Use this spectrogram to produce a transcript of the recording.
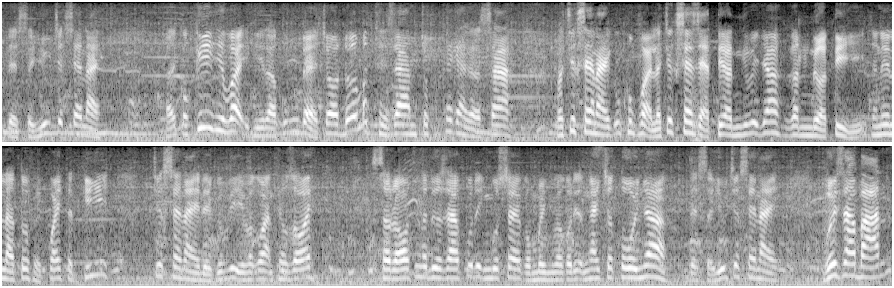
để sở hữu chiếc xe này. Đấy, có kỹ như vậy thì là cũng để cho đỡ mất thời gian cho khách hàng ở xa. Và chiếc xe này cũng không phải là chiếc xe rẻ tiền quý vị nhá Gần nửa tỷ. Cho nên là tôi phải quay thật kỹ chiếc xe này để quý vị và các bạn theo dõi. Sau đó chúng ta đưa ra quyết định mua xe của mình và gọi điện ngay cho tôi nhá Để sở hữu chiếc xe này Với giá bán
